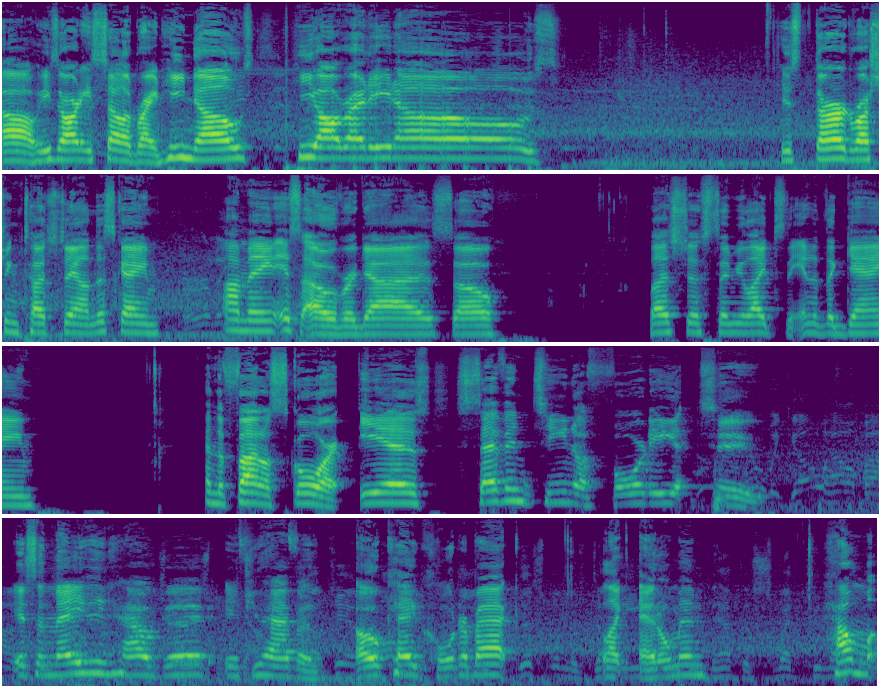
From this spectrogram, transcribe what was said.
Oh, he's already celebrating. He knows. He already knows. His third rushing touchdown. This game, I mean, it's over, guys. So, let's just simulate to the end of the game. And the final score is 17 of 42. It's amazing how good, if you have an okay quarterback like Edelman, how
